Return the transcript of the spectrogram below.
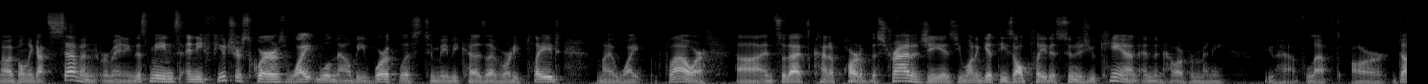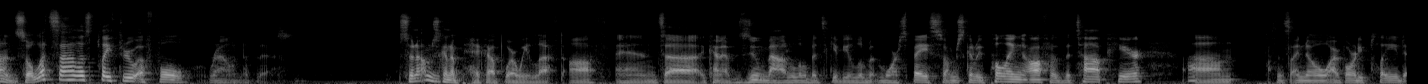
Now I've only got seven remaining. This means any future squares white will now be worthless to me because I've already played my white flower. Uh, and so that's kind of part of the strategy is you want to get these all played as soon as you can, and then however many you have left are done. So let's, uh, let's play through a full round of this. So now I'm just going to pick up where we left off and uh, kind of zoom out a little bit to give you a little bit more space. So I'm just going to be pulling off of the top here. Um, since I know I've already played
